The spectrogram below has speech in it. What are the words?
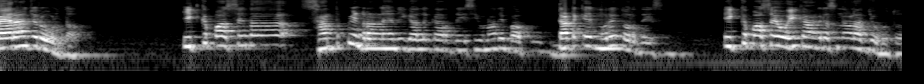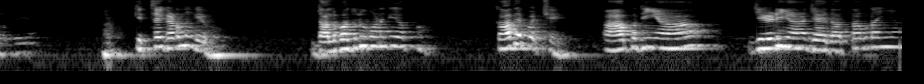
ਪੈਰਾਂ 'ਚ ਰੋਲਤਾ। ਇੱਕ ਪਾਸੇ ਤਾਂ ਸੰਤ ਭਿੰਡਰਾਂ ਵਾਲਿਆਂ ਦੀ ਗੱਲ ਕਰਦੇ ਸੀ ਉਹਨਾਂ ਦੇ ਬਾਪੂ ਡਟ ਕੇ ਮੂਹਰੇ ਤੁਰਦੇ ਸੀ। ਇੱਕ ਪਾਸੇ ਉਹੀ ਕਾਂਗਰਸ ਨਾਲ ਅੱਜ ਉਹ ਤੁਰਦੇ ਆ। ਕਿੱਥੇ ਖੜਨਗੇ ਉਹ? ਦਲ ਬਦਲੂ ਬਣ ਗਏ ਆਪਾਂ। ਕਾਦੇ ਪਿੱਛੇ? ਆਪ ਦੀਆਂ ਜਿਹੜੀਆਂ ਜਾਇਦਾਦਾਂ ਬਣਾਈਆਂ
